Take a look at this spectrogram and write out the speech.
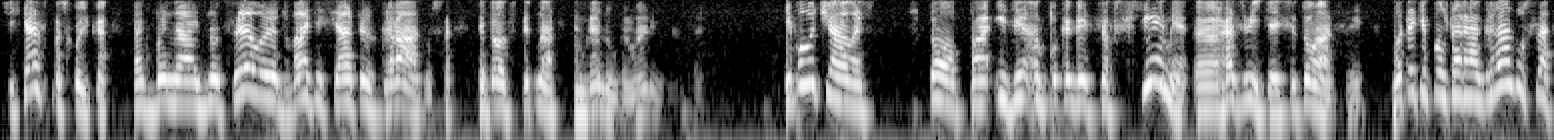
сейчас, поскольку как бы на 1,2 градуса, это вот в 2015 году говорили, и получалось, что по иде... как говорится, в схеме э, развития ситуации вот эти полтора градуса,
